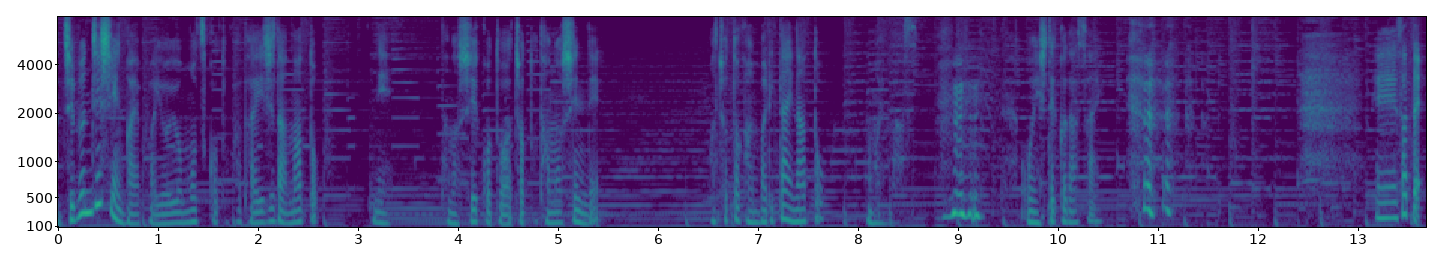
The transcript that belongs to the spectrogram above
自分自身がやっぱ余裕を持つことが大事だなとね楽しいことはちょっと楽しんで、まあ、ちょっと頑張りたいなと思います。応援してください。えーさて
